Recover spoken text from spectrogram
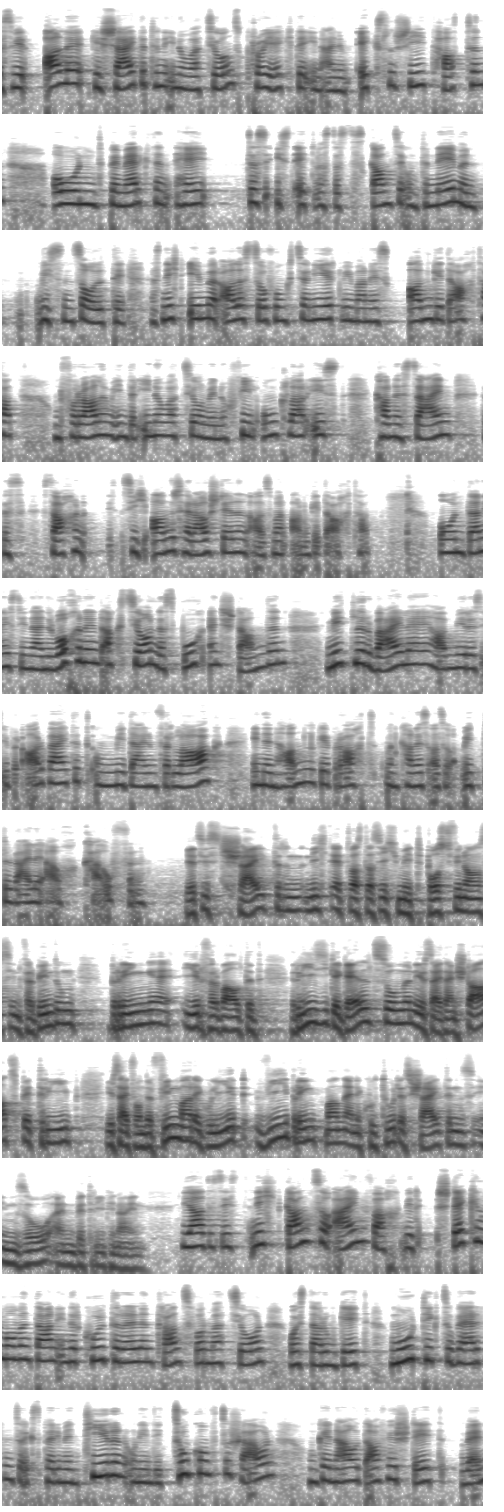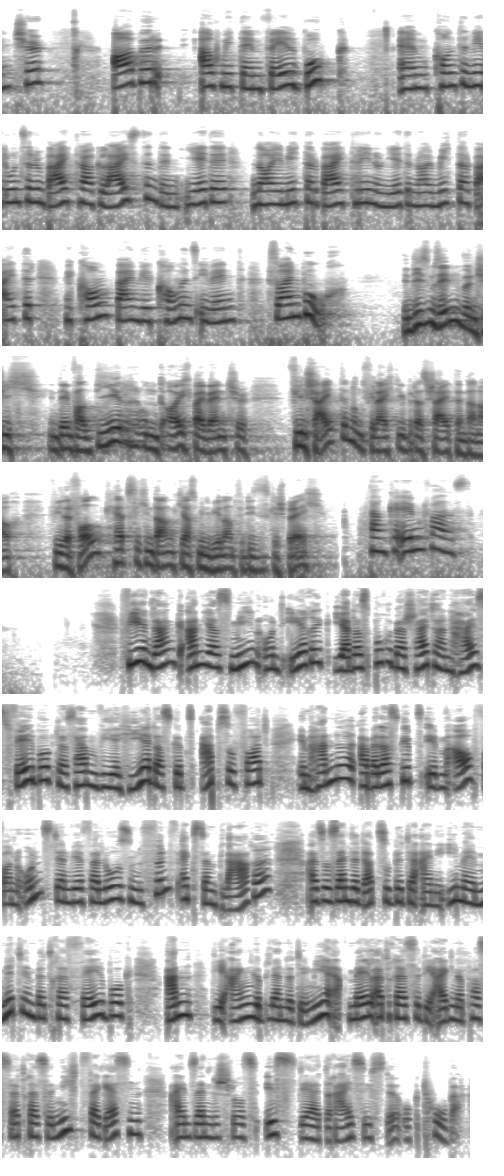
dass wir alle gescheiterten Innovationsprojekte in einem Excel-Sheet hatten und bemerkten, hey, das ist etwas, das das ganze Unternehmen wissen sollte, dass nicht immer alles so funktioniert, wie man es angedacht hat. Und vor allem in der Innovation, wenn noch viel unklar ist, kann es sein, dass Sachen sich anders herausstellen, als man angedacht hat. Und dann ist in einer Wochenendaktion das Buch entstanden. Mittlerweile haben wir es überarbeitet und mit einem Verlag in den Handel gebracht. Man kann es also mittlerweile auch kaufen. Jetzt ist Scheitern nicht etwas, das ich mit Postfinanz in Verbindung bringe. Ihr verwaltet riesige Geldsummen, ihr seid ein Staatsbetrieb, ihr seid von der FINMA reguliert. Wie bringt man eine Kultur des Scheiterns in so einen Betrieb hinein? Ja, das ist nicht ganz so einfach. Wir stecken momentan in der kulturellen Transformation, wo es darum geht, mutig zu werden, zu experimentieren und in die Zukunft zu schauen. Und genau dafür steht Venture. Aber auch mit dem Failbook ähm, konnten wir unseren Beitrag leisten, denn jede neue Mitarbeiterin und jeder neue Mitarbeiter bekommt beim Willkommensevent so ein Buch. In diesem Sinn wünsche ich in dem Fall dir und euch bei Venture viel Scheitern und vielleicht über das Scheitern dann auch viel Erfolg. Herzlichen Dank, Jasmin Wieland, für dieses Gespräch. Danke ebenfalls. Vielen Dank an Jasmin und Erik. Ja, das Buch über Scheitern heißt Failbook. Das haben wir hier. Das gibt es ab sofort im Handel. Aber das gibt es eben auch von uns, denn wir verlosen fünf Exemplare. Also sende dazu bitte eine E-Mail mit dem Betreff Failbook an die eingeblendete Mailadresse, die eigene Postadresse nicht vergessen. Ein Sendeschluss ist der 30. Oktober.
